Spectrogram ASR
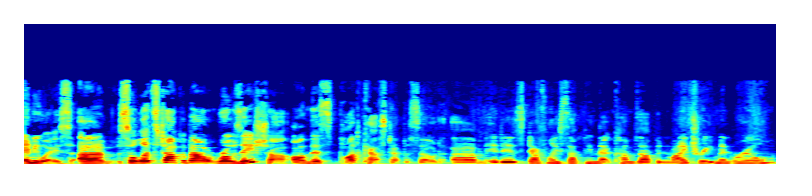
Anyways, um, so let's talk about rosacea on this podcast episode. Um, it is definitely something that comes up in my treatment room.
